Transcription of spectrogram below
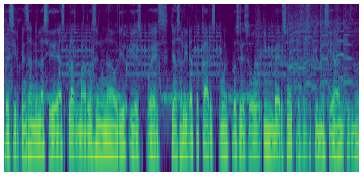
pues ir pensando en las ideas, plasmarlas en un audio y después ya salir a tocar. Es como el proceso inverso al proceso que uno hacía antes, ¿no?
